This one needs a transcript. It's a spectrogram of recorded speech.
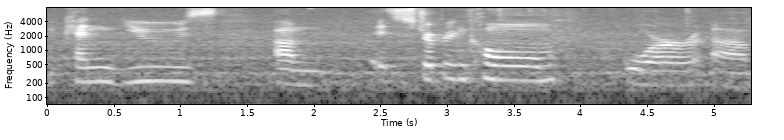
you can use um, a stripping comb or um,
